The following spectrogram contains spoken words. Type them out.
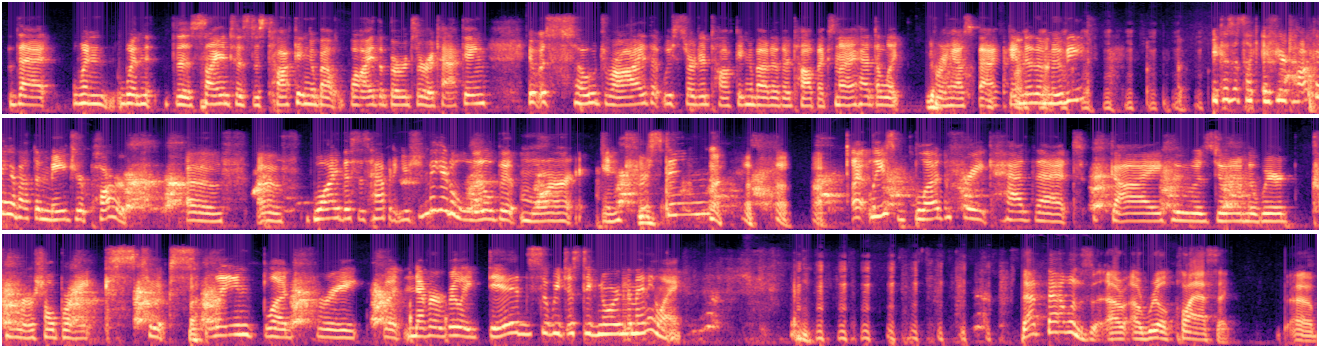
that when when the scientist is talking about why the birds are attacking, it was so dry that we started talking about other topics, and I had to like bring us back into the movie because it's like if you're talking about the major part of of why this is happening, you should make it a little bit more interesting. At least Blood Freak had that guy who was doing the weird commercial breaks to explain Blood Freak, but never really did, so we just ignored him anyway. That that one's a, a real classic. Uh,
